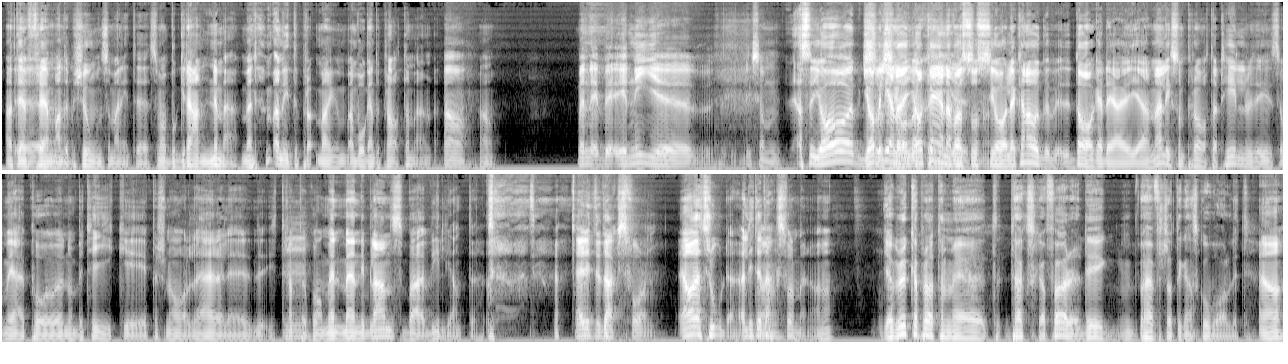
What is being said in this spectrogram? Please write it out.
Att det är en Eh, främmande person som man, inte, som man bor granne med men man, inte, pra- man, man vågar inte prata med den. Ja. Ja. Men är, är ni eh, liksom... Alltså jag, jag, vill gärna, jag kan gärna vara liksom. social, jag kan ha dagar där jag gärna liksom pratar till, om jag är på någon butik i personal här eller i trappuppgång, men, men ibland så bara vill jag inte. Det är lite dagsform. Ja, jag tror det. Lite Ja. dagsform. Ja. Jag brukar prata med taxichaufförer, det är, har jag förstått är ganska ovanligt. Ja.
